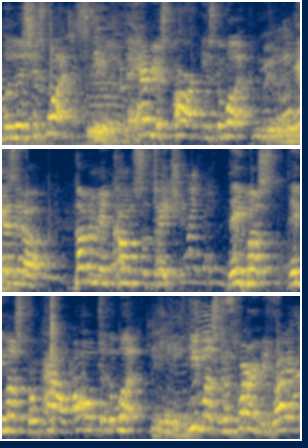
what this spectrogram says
malicious what? The heaviest part is the what? As in a government consultation, they must they must propound all to the what? He must confirm it, right?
